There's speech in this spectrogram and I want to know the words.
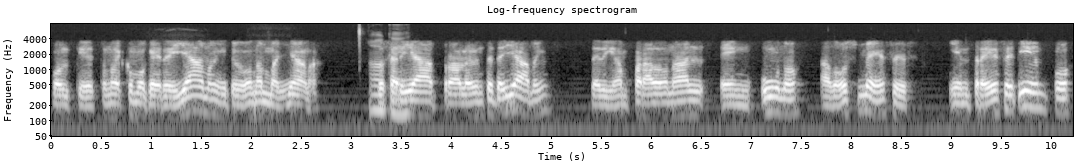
porque esto no es como que te llaman y te donan mañana. sería, probablemente te llamen, te digan para donar en uno a dos meses, y entre ese tiempo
